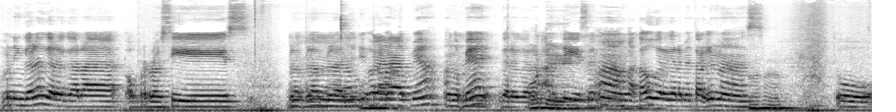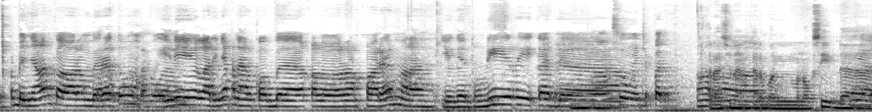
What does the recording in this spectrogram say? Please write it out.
meninggalnya gara-gara overdosis bla bla bla. Mm-mm, Jadi orang anggapnya anggapnya gara-gara Oh, artis. Ah, nggak tahu gara-gara mental illness. Mhm. Tuh. kebanyakan kalau orang barat tuh Pengetahuan. ini larinya ke narkoba kalau orang Korea malah ya gantung diri kadang Langsung ya cepet. Keracunan karbon monoksida. ya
